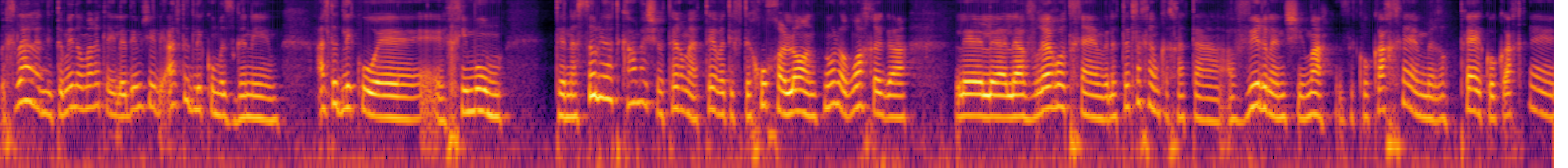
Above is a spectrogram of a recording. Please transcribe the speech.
בכלל, אני תמיד אומרת לילדים שלי, אל תדליקו מזגנים, אל תדליקו אה, חימום. תנסו להיות כמה שיותר מהטבע, תפתחו חלון, תנו לרוח רגע לאוורר אתכם ולתת לכם ככה את האוויר לנשימה. זה כל כך אה, מרפא, כל כך... אה,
